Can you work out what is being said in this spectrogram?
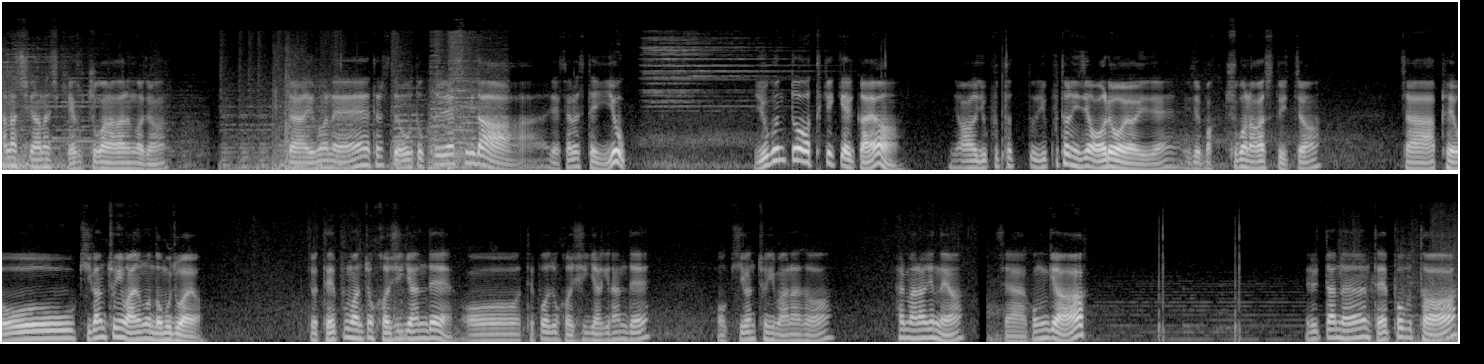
하나씩 하나씩 계속 죽어나가는 거죠. 자 이번에 테스트 5또 클리어 했습니다 이제 테스트 6 6은 또 어떻게 깰까요 아 6부터 또 6부터는 이제 어려워요 이제 이제 막 죽어 나갈 수도 있죠 자 앞에 오 기관총이 많은 건 너무 좋아요 저 대포만 좀 거시기 한데 어 대포가 좀 거시기 하긴 한데 어 기관총이 많아서 할만하겠네요. 자 공격. 일단은 대포부터.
